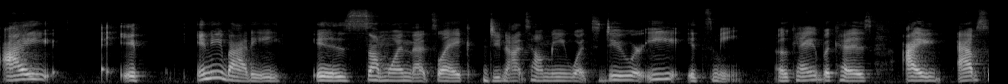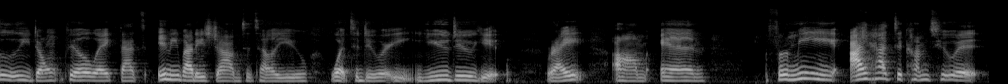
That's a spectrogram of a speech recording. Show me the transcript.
I, if anybody is someone that's like, do not tell me what to do or eat, it's me. Okay? Because I absolutely don't feel like that's anybody's job to tell you what to do or eat. You do you, right? Um, and for me, I had to come to it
